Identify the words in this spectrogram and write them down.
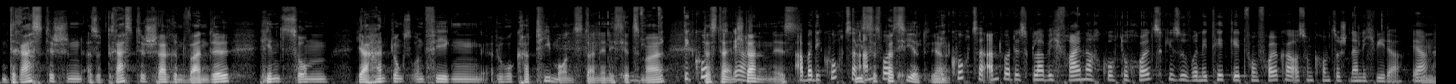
einen drastischen, also drastischeren Wandel hin zum ja, handlungsunfähigen Bürokratiemonster, nenne ich es jetzt mal, Die kurz- das da ja. entstanden ist. Aber die kurze Antwort, passiert? Ja. die kurze Antwort ist, glaube ich, frei nach Kurt Tucholsky, Souveränität geht vom Volk aus und kommt so schnell nicht wieder. Ja? Mhm.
